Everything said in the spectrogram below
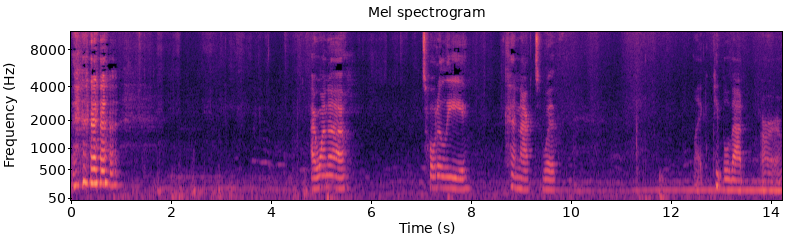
I want to totally connect with like people that are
